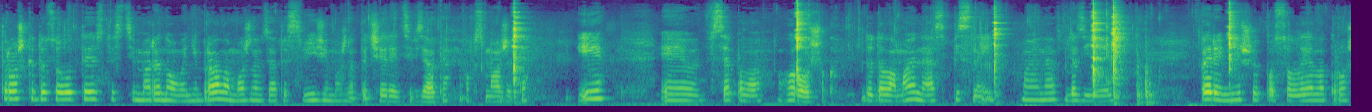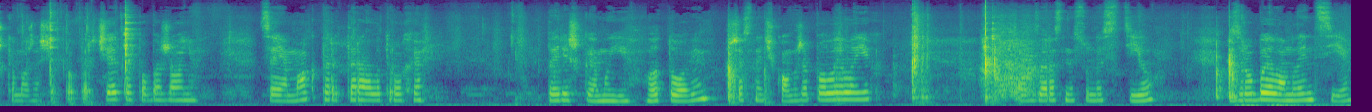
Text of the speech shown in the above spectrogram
трошки до золотистості, мариновані брала, можна взяти свіжі, можна печериці взяти, обсмажити. І е, всипала горошок. Додала майонез, пісний майонез без яєць. Перемішую, посолила трошки, можна ще поперчити по бажанню. Це я мак перетирала трохи. Пиріжки мої готові. Часничком вже полила їх. Так, зараз несу на стіл. Зробила млинці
